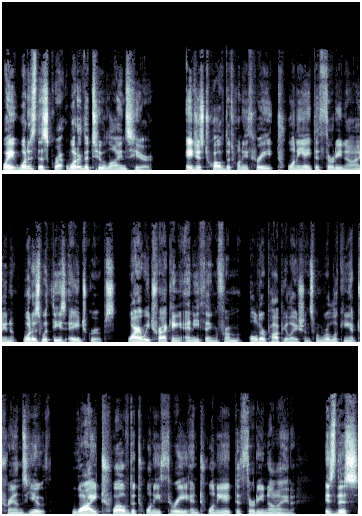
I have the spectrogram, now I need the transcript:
Wait, what is this? what are the two lines here? Ages 12 to 23, 28 to 39? What is with these age groups? Why are we tracking anything from older populations when we're looking at trans youth? Why 12 to 23 and 28 to 39? Is this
